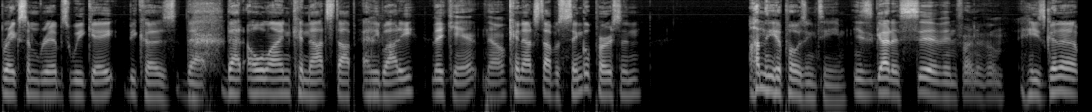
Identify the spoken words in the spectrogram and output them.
break some ribs week eight because that that O line cannot stop anybody, They can't. No, cannot stop a single person on the opposing team. he's got a sieve in front of him. He's gonna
